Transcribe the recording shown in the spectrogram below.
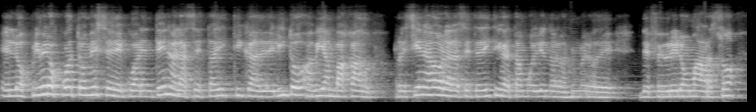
En los primeros cuatro meses de cuarentena las estadísticas de delito habían bajado. Recién ahora las estadísticas están volviendo a los números de, de febrero-marzo.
